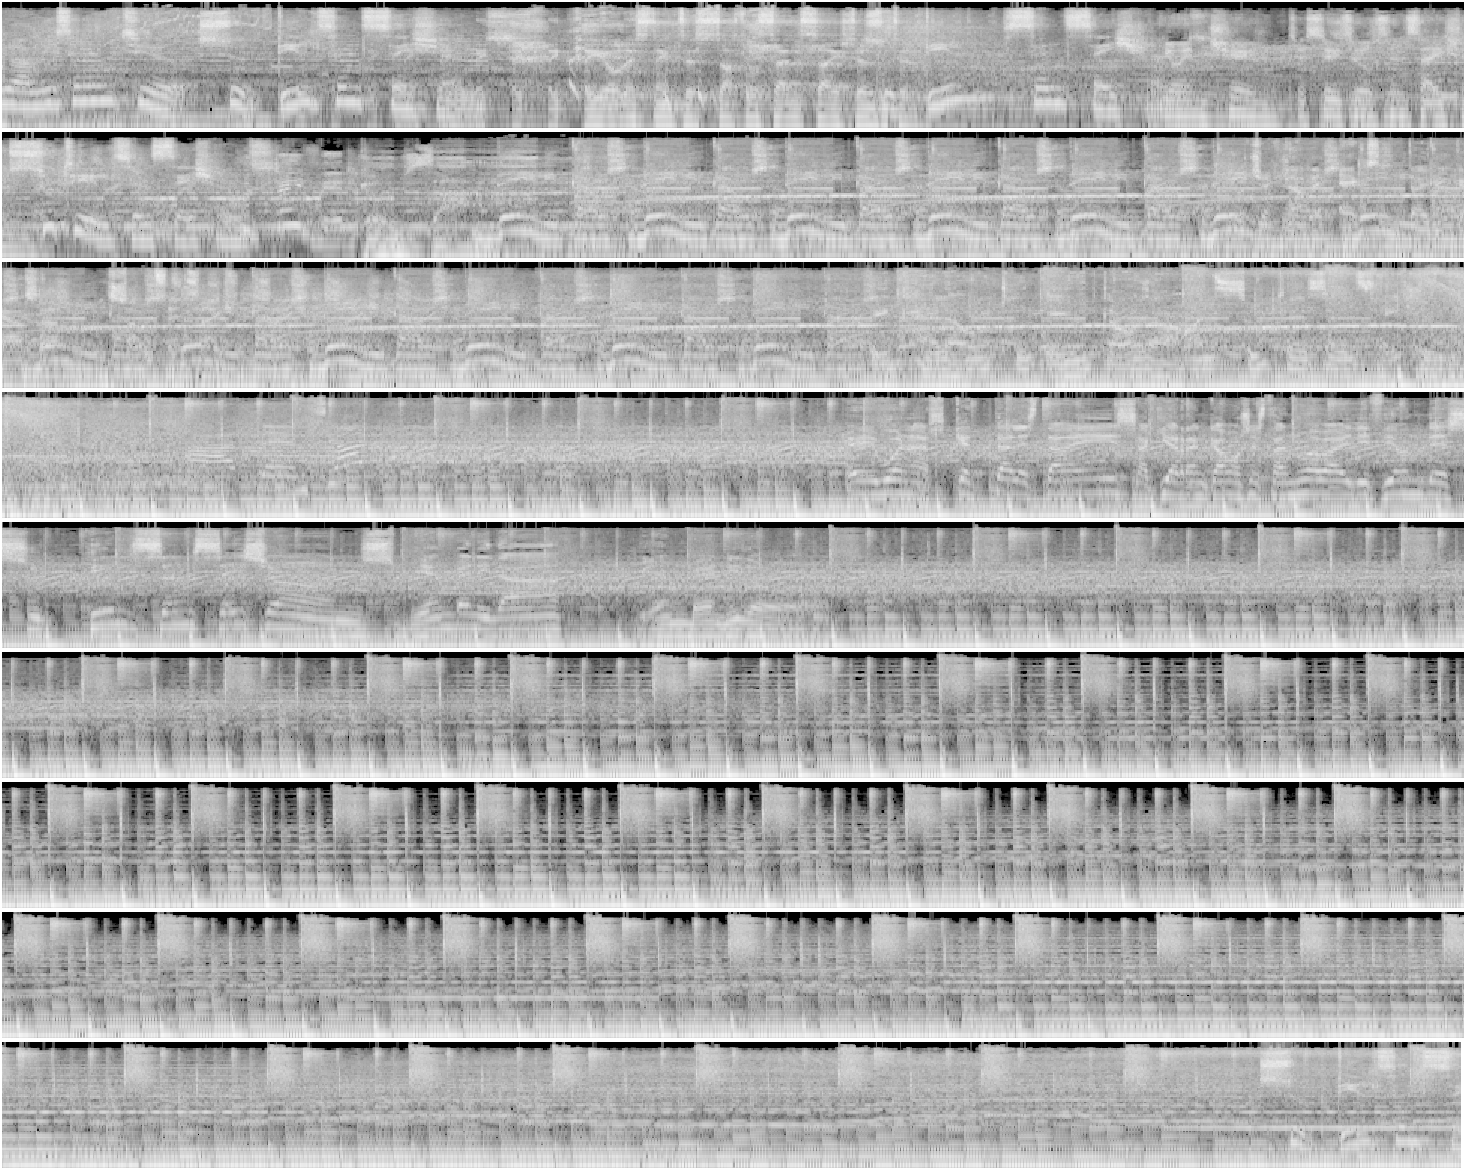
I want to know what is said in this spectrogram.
You are listening to Sutil Sensations. You're listening to Subtle Sensations. Sutil Sensations. You're in tune to Sutil Sensations. Sutil Sensations. David Goza. David Gausa, David Gausa, David Gausa, David Gausa, David Gausa, David checking out the Gausa, excellent David Gausa David on Subtle Gausa, Sensations. David Gausa, David Gausa, David Gausa, David Gausa. Big hello to David Gausa on Super Sensations. Buenas, ¿qué tal estáis? Aquí arrancamos esta nueva edición de Sutil Sensations. Bienvenida, bienvenido.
